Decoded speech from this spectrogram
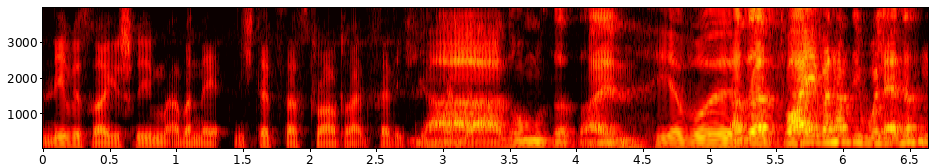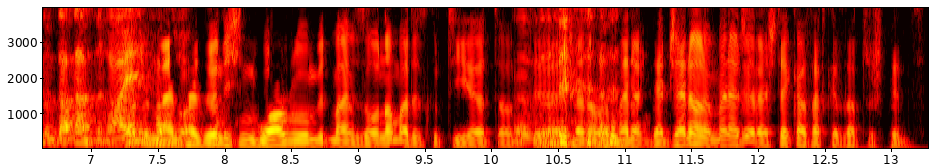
Levis reingeschrieben, aber nee, ich setze da Stroud rein, fertig. Ja, so muss das sein. Jawohl. Also an zwei, wann haben die Will Anderson und dann an drei? Ich habe in meinem persönlichen War Room mit meinem Sohn nochmal diskutiert und also, der, General Manager, der, General Manager, der Steckers hat gesagt, du spinnst.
